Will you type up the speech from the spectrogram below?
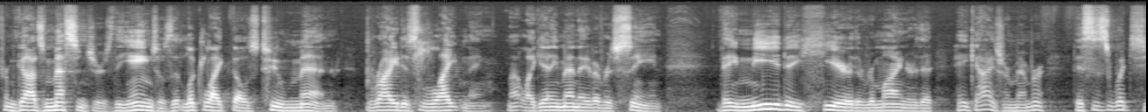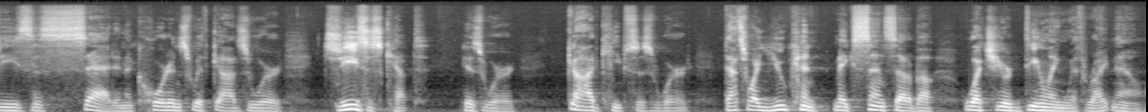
from God's messengers, the angels that looked like those two men, bright as lightning, not like any men they've ever seen. They needed to hear the reminder that, hey, guys, remember, this is what Jesus said in accordance with God's word. Jesus kept his word, God keeps his word. That's why you can make sense out about what you're dealing with right now.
